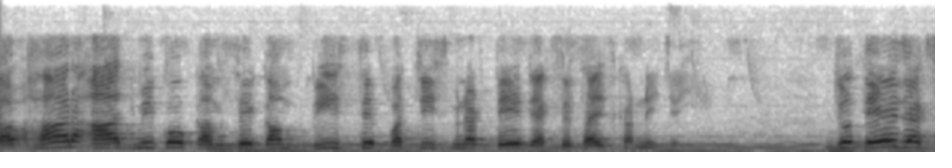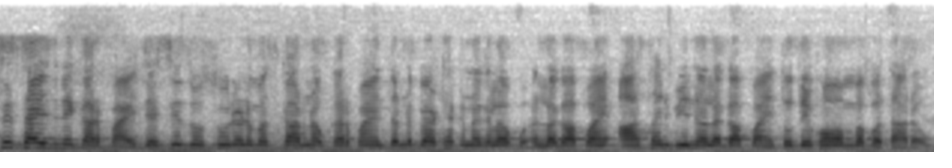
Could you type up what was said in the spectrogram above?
हर आदमी को कम से कम 20 से 25 मिनट तेज एक्सरसाइज करनी चाहिए। जो तेज एक्सरसाइज नहीं कर पाए जैसे जो सूर्य नमस्कार न कर पाए दंड बैठक न लगा, पाए आसन भी न लगा पाए तो देखो अब मैं बता रहा हूँ।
